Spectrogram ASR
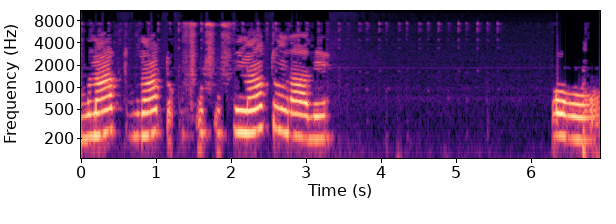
bu ne yaptı bu ne yaptı uf uf uf ne yaptın abi. Oo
